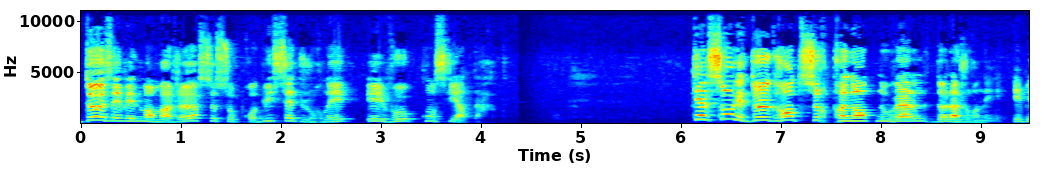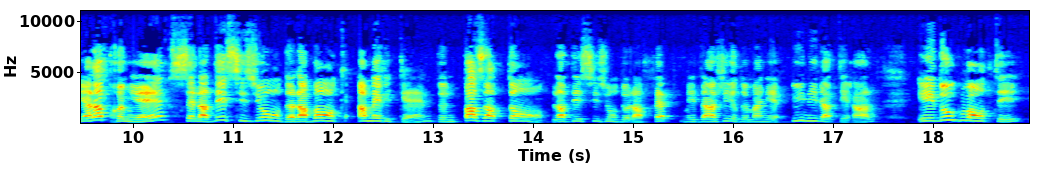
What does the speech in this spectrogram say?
deux événements majeurs se sont produits cette journée et vaut qu'on s'y attarde. Quelles sont les deux grandes surprenantes nouvelles de la journée? Eh bien, la première, c'est la décision de la Banque américaine de ne pas attendre la décision de la Fed, mais d'agir de manière unilatérale et d'augmenter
